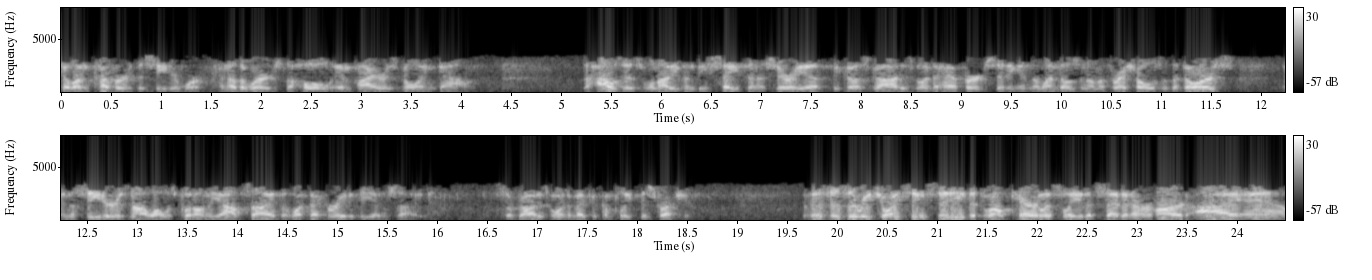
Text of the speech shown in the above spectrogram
shall uncover the cedar work. In other words, the whole empire is going down. The houses will not even be safe in Assyria because God is going to have birds sitting in the windows and on the thresholds of the doors. And the cedar is not what was put on the outside, but what decorated the inside. So God is going to make a complete destruction. This is the rejoicing city that dwelt carelessly, that said in her heart, I am.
